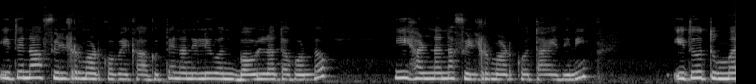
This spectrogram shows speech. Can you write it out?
ಇದನ್ನು ಫಿಲ್ಟ್ರ್ ಮಾಡ್ಕೋಬೇಕಾಗುತ್ತೆ. ನಾನಿಲ್ಲಿ ಒಂದು ಬೌಲ್ನ ತಗೊಂಡು ಈ ಹಣ್ಣನ್ನು ಫಿಲ್ಟ್ರ್ ಮಾಡ್ಕೋತಾ ಇದ್ದೀನಿ. ಇದು ತುಂಬಾ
